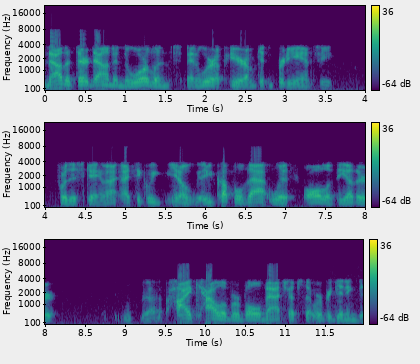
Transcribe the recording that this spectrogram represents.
now that they're down in New Orleans and we're up here, I'm getting pretty antsy for this game. I, I think we, you know, you couple that with all of the other uh, high caliber bowl matchups that we're beginning to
